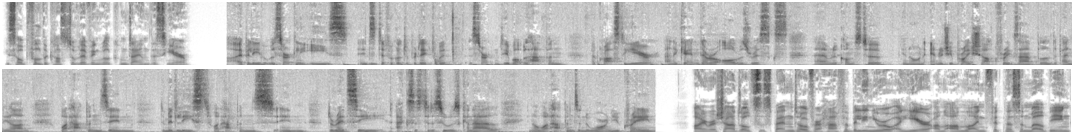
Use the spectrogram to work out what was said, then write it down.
he's hopeful the cost of living will come down this year. I believe it will certainly ease. It's mm-hmm. difficult to predict with certainty what will happen across the year, and again, there are always risks um, when it comes to you know an energy price shock, for example, depending on what happens in the Middle East, what happens in the Red Sea, access to the Suez Canal, you know what happens in the war in Ukraine. Irish adults spend over half a billion euro a year on online fitness and well-being.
